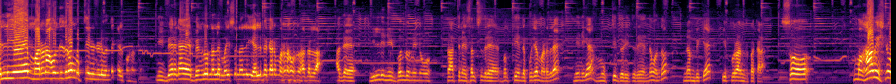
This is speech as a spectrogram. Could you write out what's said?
ಎಲ್ಲಿಯೇ ಮರಣ ಹೊಂದಿದರೂ ಮುಕ್ತಿಯನ್ನು ನೀಡುವಂತೆ ಕೇಳ್ಕೊಂಡಂತೆ. ನೀನು ಬೇರೆ ಕಡೆ ಬೆಂಗಳೂರಿನಲ್ಲಿ, ಮೈಸೂರಿನಲ್ಲಿ ಎಲ್ಲಿ ಬೇಕಾದ್ರೂ ಮರಣ ಹೊಂದ ಅದಲ್ಲ. ಆದರೆ ಇಲ್ಲಿ ನೀನು ಬಂದು ನೀನು ಪ್ರಾರ್ಥನೆ ಸಲ್ಲಿಸಿದ್ರೆ, ಭಕ್ತಿಯಿಂದ ಪೂಜೆ ಮಾಡಿದ್ರೆ ನಿನಗೆ ಮುಕ್ತಿ ದೊರೆಯುತ್ತದೆ ಅನ್ನೋ ಒಂದು ನಂಬಿಕೆ ಈ ಪುರಾಣದ ಪ್ರಕಾರ. ಸೊ ಮಹಾವಿಷ್ಣು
